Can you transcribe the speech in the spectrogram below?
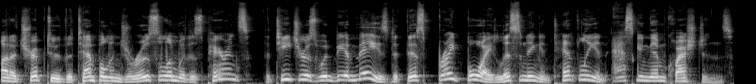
on a trip to the temple in Jerusalem with his parents, the teachers would be amazed at this bright boy listening intently and asking them questions.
